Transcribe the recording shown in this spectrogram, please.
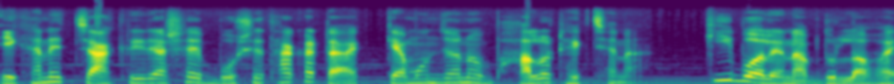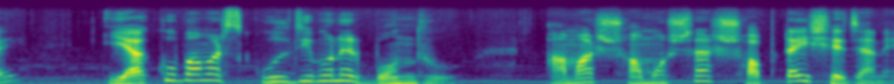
এখানে চাকরির আশায় বসে থাকাটা কেমন যেন ভালো ঠেকছে না। কি বলেন আবদুল্লাহ ভাই? ইয়াকুব আমার স্কুল জীবনের বন্ধু। আমার সমস্যার সবটাই সে জানে।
